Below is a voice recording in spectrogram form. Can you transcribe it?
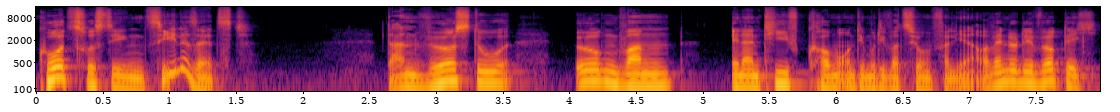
kurzfristigen Ziele setzt, dann wirst du irgendwann in ein Tief kommen und die Motivation verlieren. Aber wenn du dir wirklich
